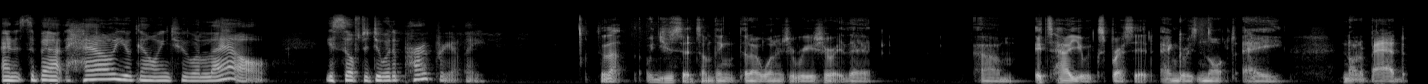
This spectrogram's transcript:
and it's about how you're going to allow yourself to do it appropriately. So that you said something that I wanted to reiterate there. Um, it's how you express it. Anger is not a not a bad.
